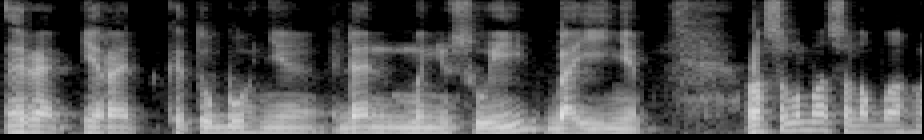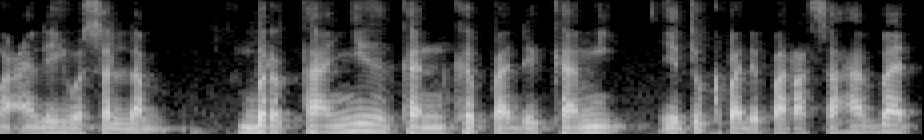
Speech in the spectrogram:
erat-erat ke tubuhnya dan menyusui bayinya. Rasulullah sallallahu alaihi wasallam bertanyakan kepada kami iaitu kepada para sahabat,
